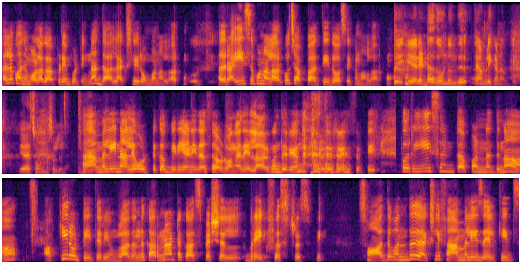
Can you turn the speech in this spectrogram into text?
அதுல கொஞ்சம் மிளகா அப்படியும் போட்டிங்கன்னா தால். ஆக்சுவலி ரொம்ப நல்லா இருக்கும் அது ரைஸுக்கும் நல்லா இருக்கும் சப்பாத்தி தோசைக்கும் நல்லா இருக்கும் ரெண்டாவது ஒன்று வந்து ஃபேமிலிக்கான அப்டேட் ஏதாச்சும் ஒன்று சொல்லுங்க. ஃபேமிலினாலே ஒட்டுக்கா பிரியாணி தான் சாப்பிடுவாங்க. அது எல்லாருக்கும் தெரியும் ரெசிபி இப்போ ரீசெண்டாக பண்ணதுன்னா அக்கி ரொட்டி தெரியுங்களா? அது வந்து Karnataka special breakfast recipe so அது வந்து ஆக்சுவலி ஃபேமிலிஸ் எல்கிட்ஸ்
